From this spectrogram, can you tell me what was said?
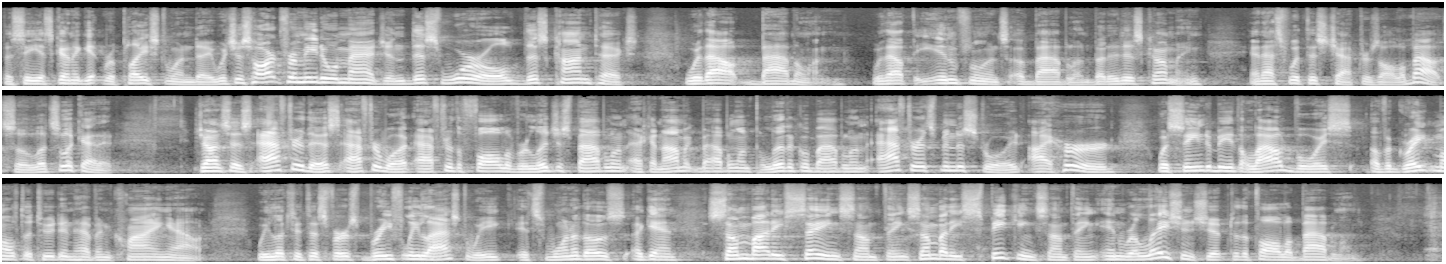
But see, it's going to get replaced one day, which is hard for me to imagine this world, this context, without Babylon, without the influence of Babylon. But it is coming, and that's what this chapter is all about. So let's look at it. John says, after this, after what? After the fall of religious Babylon, economic Babylon, political Babylon, after it's been destroyed, I heard what seemed to be the loud voice of a great multitude in heaven crying out. We looked at this verse briefly last week. It's one of those, again, somebody saying something, somebody speaking something in relationship to the fall of Babylon.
